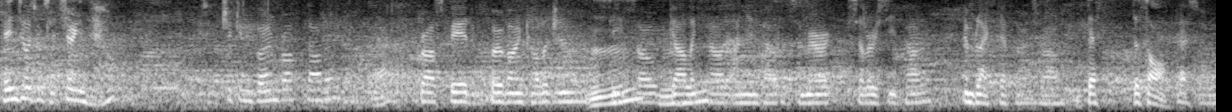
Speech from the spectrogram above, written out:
개인적으로 좀 제 취향인데요. Chicken bone broth powder, grass-fed bovine collagen, sea salt, garlic powder, onion powder, turmeric, celery seed powder, and black pepper as well. 됐, 됐어. That's all.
